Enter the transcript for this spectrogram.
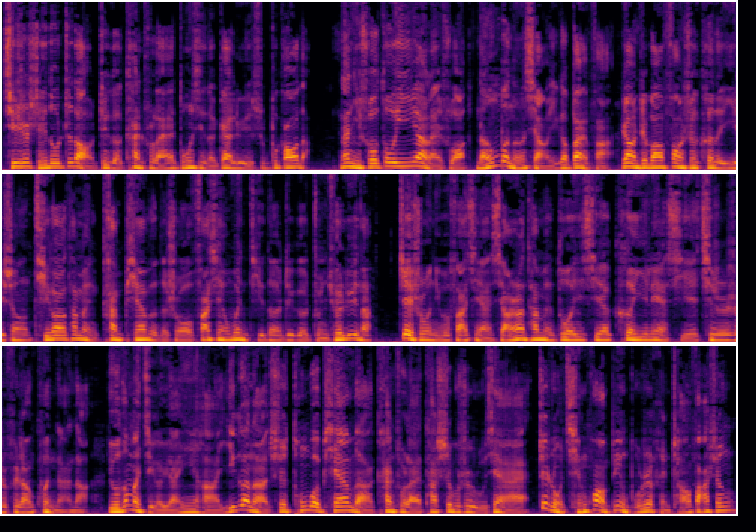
其实谁都知道，这个看出来东西的概率是不高的。那你说，作为医院来说，能不能想一个办法，让这帮放射科的医生提高他们看片子的时候发现问题的这个准确率呢？这时候你会发现，想让他们做一些刻意练习，其实是非常困难的。有这么几个原因哈，一个呢是通过片子看出来他是不是乳腺癌，这种情况并不是很常发生，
